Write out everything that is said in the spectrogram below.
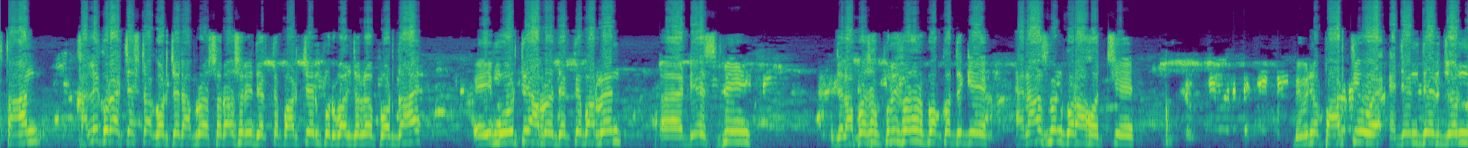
স্থান খালি করার চেষ্টা করছেন। আপনারা সরাসরি দেখতে পাচ্ছেন পূর্বাঞ্চলের পর্দায়। এই মুহূর্তে আপনারা দেখতে পারবেন ডিএসপি জেলা প্রশাসন পুলিশ প্রশাসনের পক্ষ থেকে অ্যানাউন্সমেন্ট করা হচ্ছে। বিভিন্ন প্রার্থী ও এজেন্টদের জন্য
